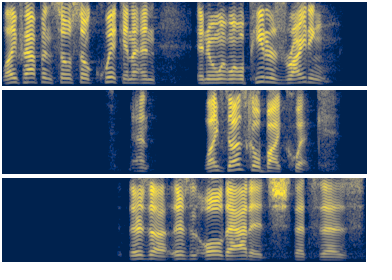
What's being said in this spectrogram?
Life happens so, so quick. And, and, and when, when Peter's writing, man, life does go by quick. There's, a, there's an old adage that says,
